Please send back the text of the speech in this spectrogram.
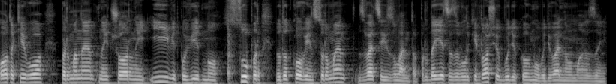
Отакий во перманентний чорний, і відповідно супер додатковий інструмент зветься ізолента. Продається за великі гроші в будь-якому будівельному магазині.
